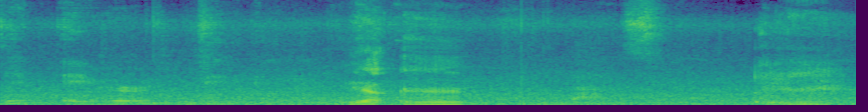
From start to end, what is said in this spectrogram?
think they hurt me. Yeah. uh, That's.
